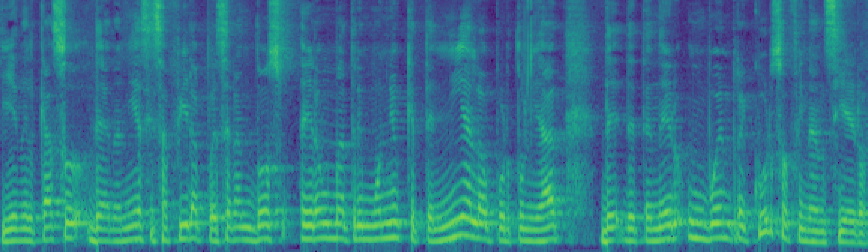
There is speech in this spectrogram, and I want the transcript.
Y en el caso de Ananías y Zafira, pues eran dos, era un matrimonio que tenía la oportunidad de, de tener un buen recurso financiero.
